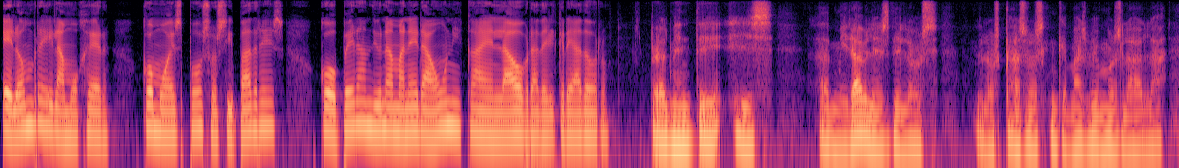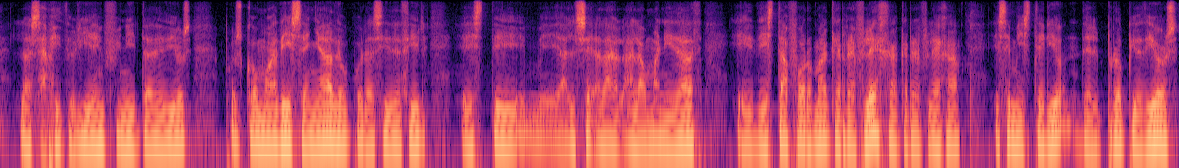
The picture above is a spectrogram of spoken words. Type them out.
el hombre y la mujer, como esposos y padres, cooperan de una manera única en la obra del Creador. Realmente es admirable, es de los, los casos en que más vemos la, la, sabiduría infinita de Dios, pues cómo ha diseñado, por así decir, este, a, la, a la humanidad eh, de esta forma que refleja, que refleja ese misterio del propio Dios.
